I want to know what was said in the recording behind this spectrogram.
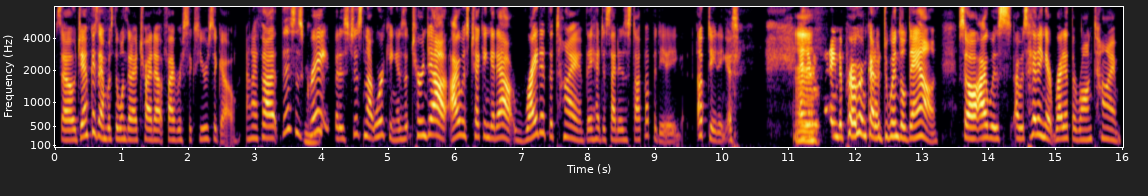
So Jamkazam was the one that I tried out five or six years ago, and I thought this is mm. great, but it's just not working. As it turned out, I was checking it out right at the time they had decided to stop updating it, updating it, and mm. they were letting the program kind of dwindle down. So I was I was hitting it right at the wrong time.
